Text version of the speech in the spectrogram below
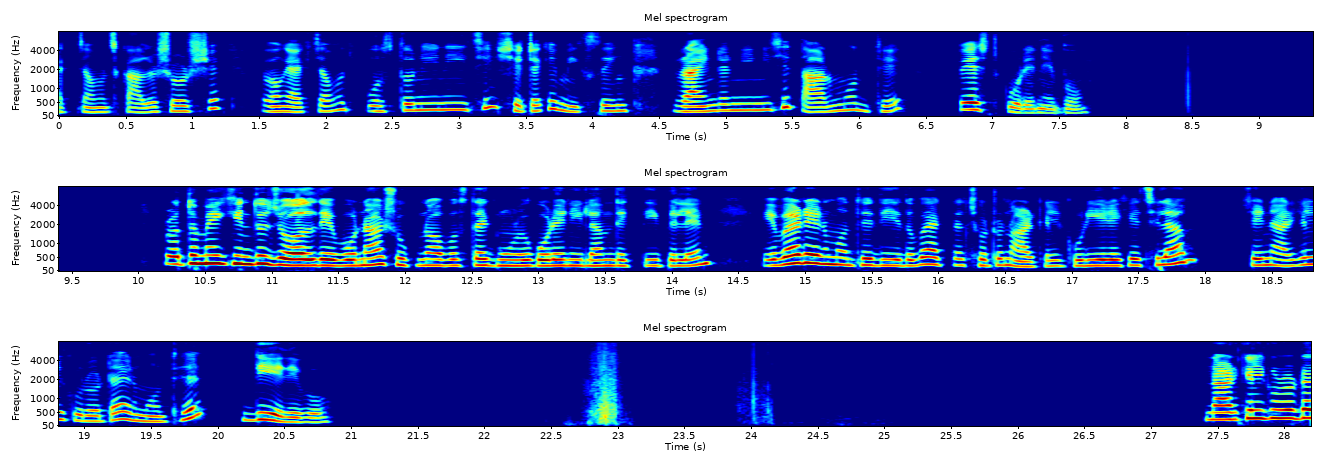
এক চামচ কালো সর্ষে এবং এক চামচ পোস্ত নিয়ে নিয়েছি। সেটাকে মিক্সিং গ্রাইন্ডার নিয়ে নিয়েছি। তার মধ্যে পেস্ট করে নেব। প্রথমেই কিন্তু জল দেব না, শুকনো অবস্থায় গুঁড়ো করে নিলাম, দেখতেই পেলেন। এবার এর মধ্যে দিয়ে দেবো একটা ছোট নারকেল কুড়িয়ে রেখেছিলাম, সেই নারকেল কুড়োটা এর মধ্যে দিয়ে দেব। নারকেল গুঁড়োটা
